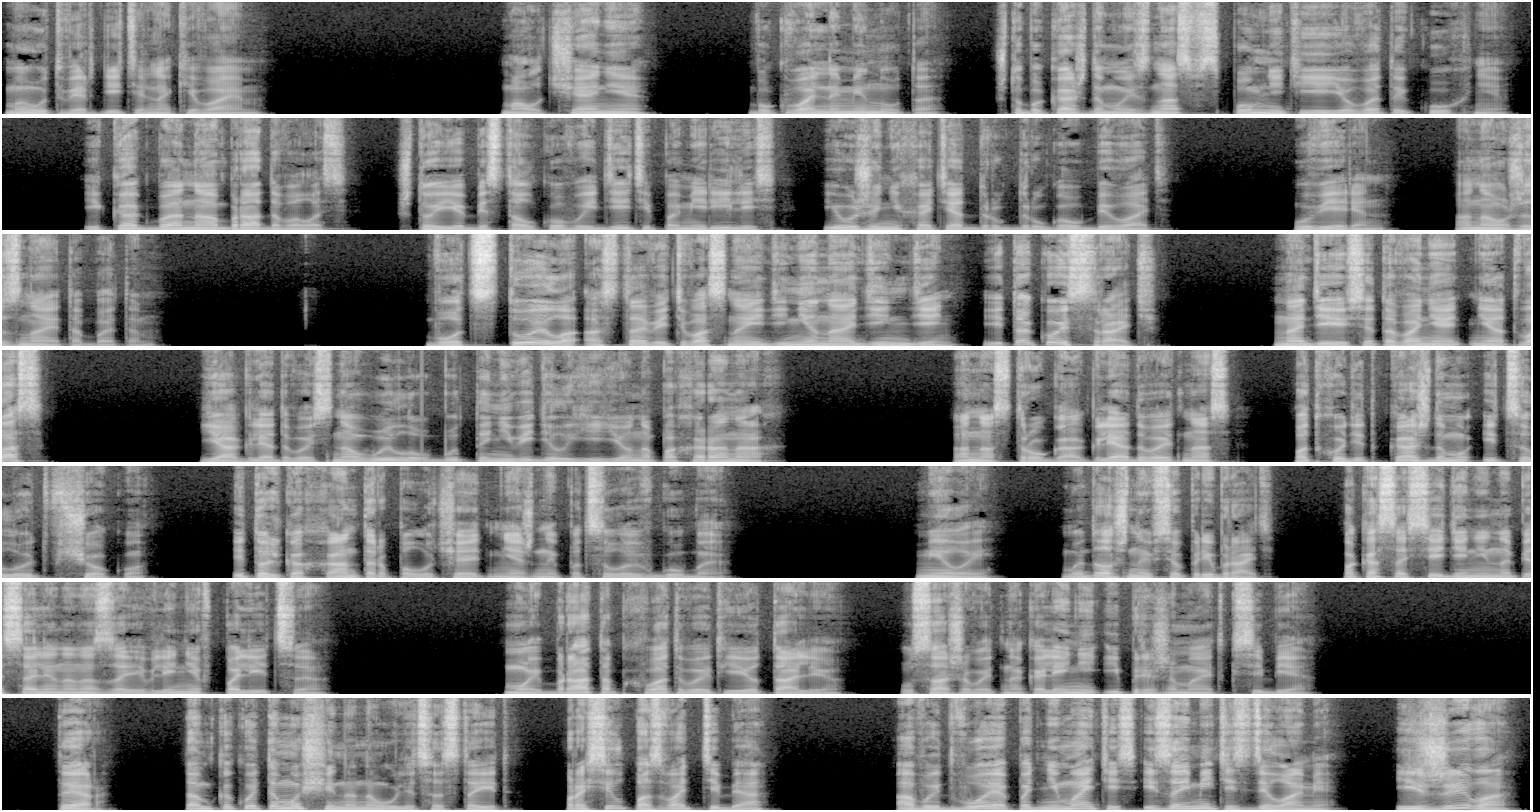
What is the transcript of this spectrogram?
Мы утвердительно киваем. Молчание, буквально минута, чтобы каждому из нас вспомнить ее в этой кухне. И как бы она обрадовалась, что ее бестолковые дети помирились и уже не хотят друг друга убивать. Уверен, она уже знает об этом. Вот стоило оставить вас наедине на один день, и такой срач. Надеюсь, это воняет не от вас? Я оглядываюсь на Уиллоу, будто не видел ее на похоронах. Она строго оглядывает нас, подходит к каждому и целует в щеку. И только Хантер получает нежный поцелуй в губы. «Милый, мы должны все прибрать, пока соседи не написали на нас заявление в полицию». Мой брат обхватывает ее талию, усаживает на колени и прижимает к себе. «Тер, там какой-то мужчина на улице стоит. Просил позвать тебя. А вы двое поднимайтесь и займитесь делами. И живо!»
